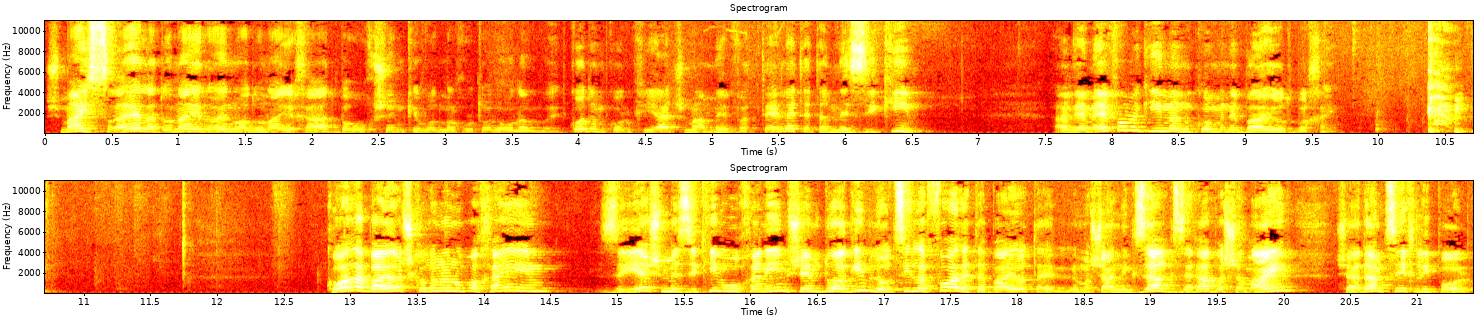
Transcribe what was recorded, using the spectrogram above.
שמע ישראל, אדוני אלוהינו, אדוני אחד, ברוך שם כבוד מלכותו לעולם ועד. קודם כל, קריאת שמע מבטלת את המזיקים. הרי מאיפה מגיעים לנו כל מיני בעיות בחיים? כל הבעיות שקורים לנו בחיים, זה יש מזיקים רוחניים שהם דואגים להוציא לפועל את הבעיות האלה. למשל, נגזר גזירה בשמיים שאדם צריך ליפול.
